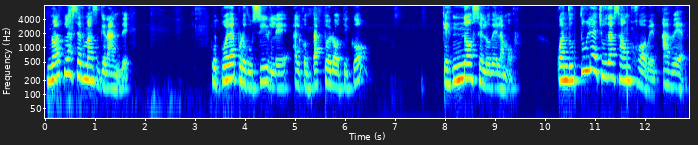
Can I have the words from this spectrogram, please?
no hay placer más grande que pueda producirle al contacto erótico que no se lo dé el amor. Cuando tú le ayudas a un joven a ver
